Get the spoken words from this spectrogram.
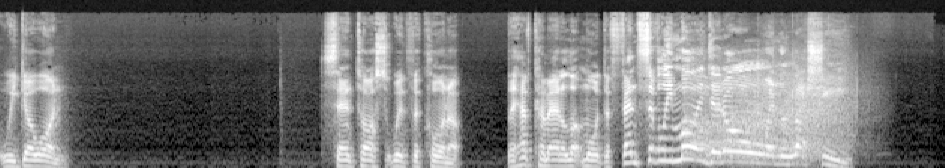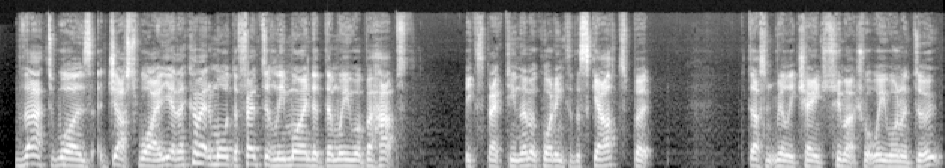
we go on. Santos with the corner. They have come out a lot more defensively minded. Oh, and Leshy. That was just why. Yeah, they come out more defensively minded than we were perhaps expecting them, according to the scouts, but doesn't really change too much what we want to do.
